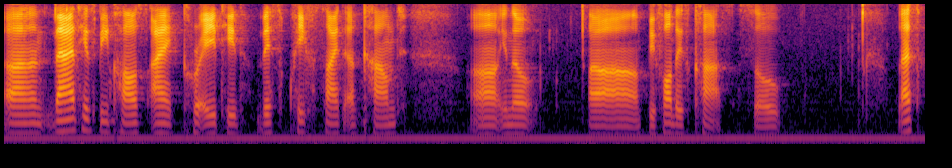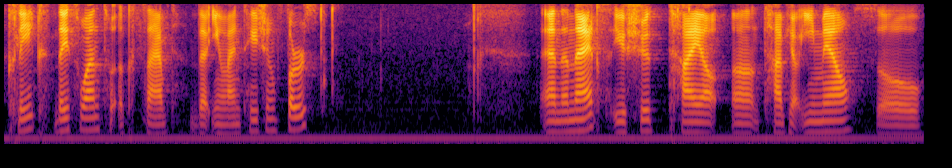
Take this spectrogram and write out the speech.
uh, that is because I created this QuickSight account, uh, you know, uh, before this class. So let's click this one to accept the invitation first. And the next, you should type, uh, type your email. So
